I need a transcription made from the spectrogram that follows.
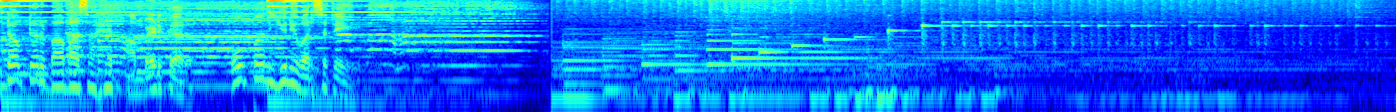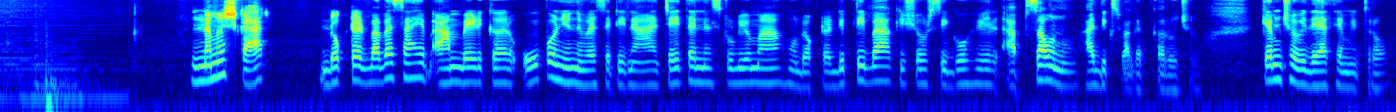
Doctor Baba Saheb Ambedkar open university નમસ્કાર. Doctor Baba Saheb Ambedkar open યુનિવર્સિટીના ચૈતન્ય સ્ટુડિયોમાં હું ડૉક્ટર દીપ્તિબા કિશોરસિંહ ગોહિલ આપ સૌનું હાર્દિક સ્વાગત કરું છું. કેમ છો વિદ્યાર્થી મિત્રો?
